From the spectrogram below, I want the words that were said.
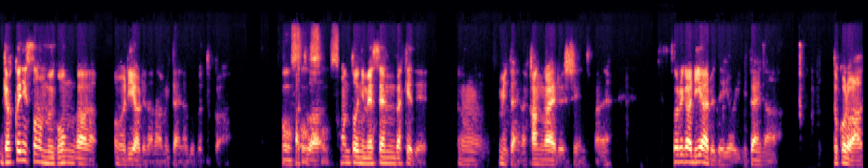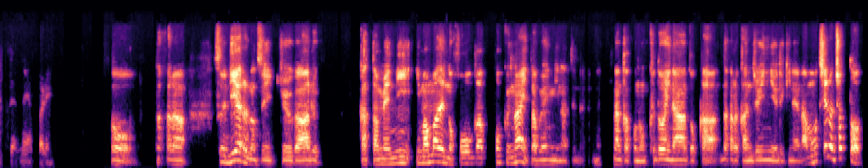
逆にその無言がリアルだなみたいな部分とか、あとは。本当に目線だけで、うん、みたいな考えるシーンとかね。それがリアルで良いみたいなところはあったよね、やっぱり。そう。だから、そういうリアルの追求があるがために、今までの邦画っぽくない多分演技になってるんだよね。なんかこのくどいなとか、だから感情移入できないな。もちろんちょっと、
